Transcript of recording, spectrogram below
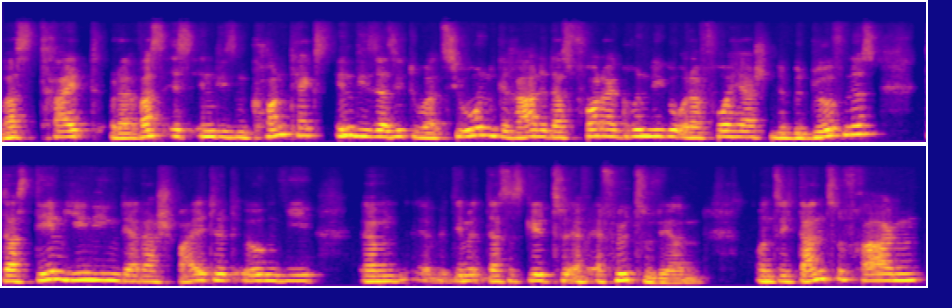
Was treibt oder was ist in diesem Kontext, in dieser Situation gerade das vordergründige oder vorherrschende Bedürfnis, dass demjenigen, der da spaltet, irgendwie, ähm, dass es gilt, zu, erfüllt zu werden? und sich dann zu fragen,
